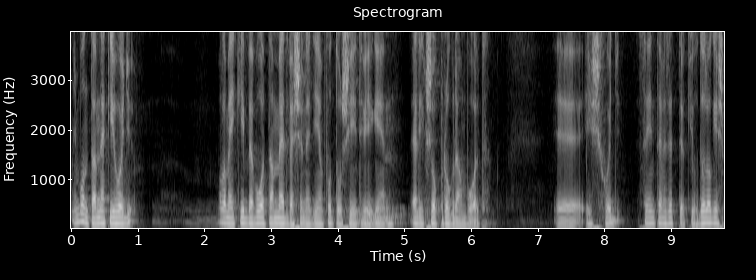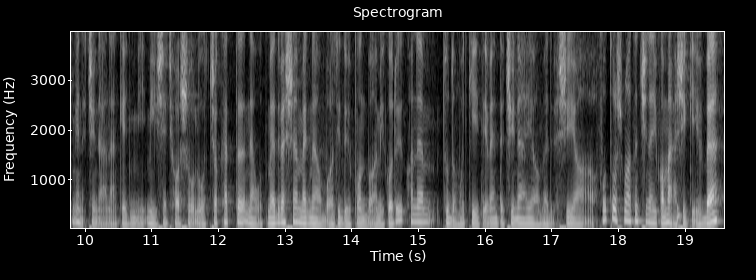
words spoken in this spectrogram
én mondtam neki, hogy valamelyik évben voltam medvesen egy ilyen fotós hétvégén, elég sok program volt, és hogy Szerintem ez egy tök jó dolog, és miért ne csinálnánk egy, mi, mi is egy hasonlót, csak hát ne ott medvesen, meg ne abban az időpontban, amikor ők, hanem tudom, hogy két évente csinálja a medvesi a, a fotós maraton, csináljuk a másik évbe,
